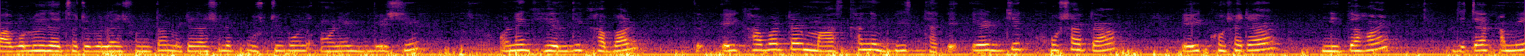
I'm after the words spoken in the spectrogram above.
পাগল হয়ে যায় ছোটোবেলায়, শুনতাম। এটার আসলে পুষ্টিগুণ অনেক বেশি, অনেক হেলদি খাবার। তো এই খাবারটার মাঝখানে বীজ থাকে। এর যে খোসাটা, এই খোসাটা নিতে হয়, যেটা আমি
